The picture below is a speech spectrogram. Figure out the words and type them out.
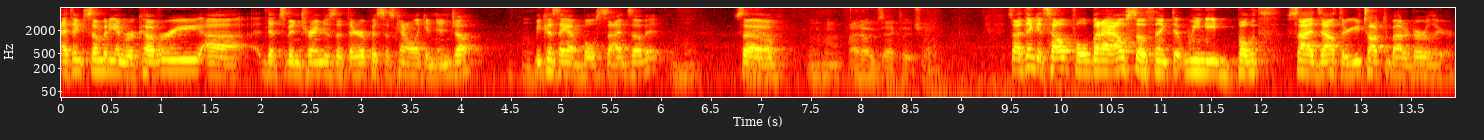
I think somebody in recovery uh, that's been trained as a therapist is kind of like a ninja mm-hmm. because they have both sides of it. Mm-hmm. So, yeah. mm-hmm. I know exactly what you mean. So I think it's helpful, but I also think that we need both sides out there. You talked about it earlier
